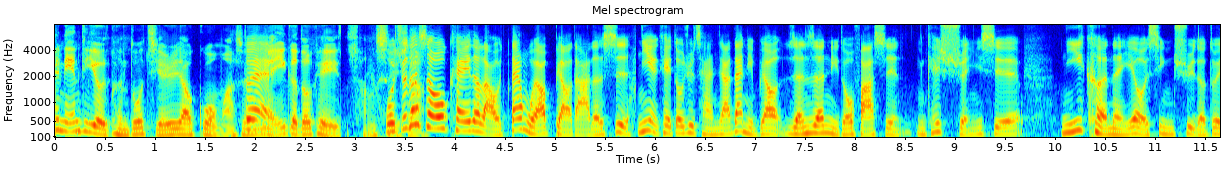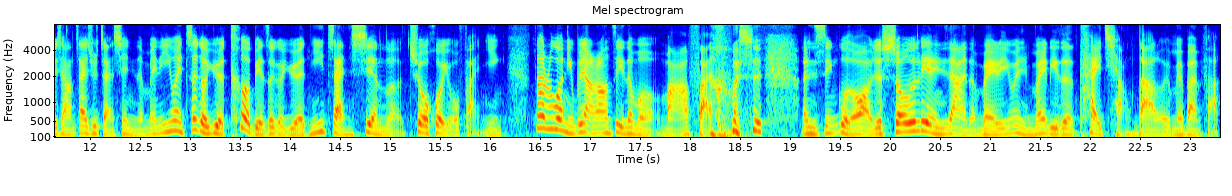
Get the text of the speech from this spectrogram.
为年底有很多节日要过嘛，所以每一个都可以尝试。我觉得是 OK 的啦，但我要表达的是，你也可以都去参加，但你不要人人你都发现，你可以选一些。你可能也有兴趣的对象，再去展现你的魅力，因为这个月特别，这个月你展现了就会有反应。那如果你不想让自己那么麻烦 或是很辛苦的话，我就收敛一下你的魅力，因为你魅力真的太强大了，我也没办法。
